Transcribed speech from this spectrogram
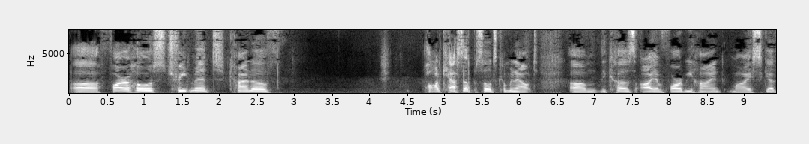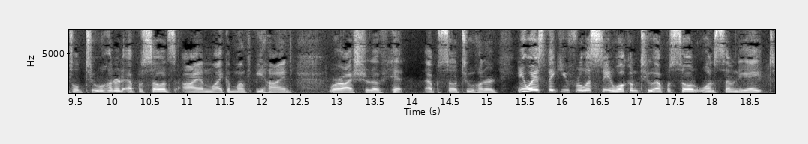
a fire hose treatment kind of podcast episodes coming out um, because I am far behind my scheduled 200 episodes. I am like a month behind where I should have hit episode 200. Anyways, thank you for listening. Welcome to episode 178.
